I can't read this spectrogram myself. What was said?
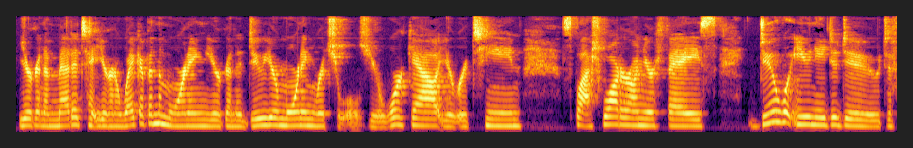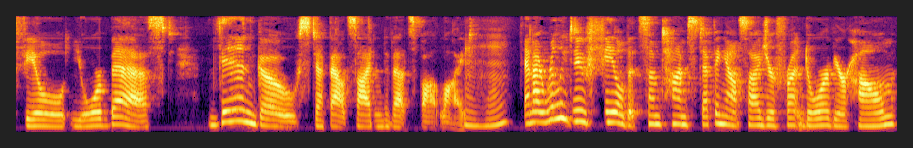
you're going to meditate, you're going to wake up in the morning, you're going to do your morning rituals, your workout, your routine, splash water on your face, do what you need to do to feel your best then go step outside into that spotlight. Mm-hmm. And I really do feel that sometimes stepping outside your front door of your home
